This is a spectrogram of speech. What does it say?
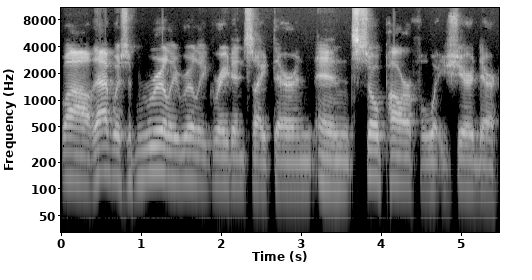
Wow, that was really, really great insight there, and and so powerful what you shared there.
